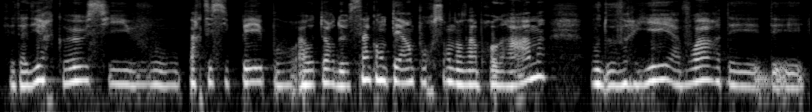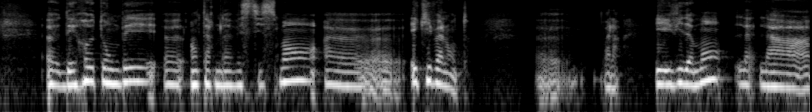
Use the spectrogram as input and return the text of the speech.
c'est-à-dire que si vous participez pour à hauteur de 51% dans un programme, vous devriez avoir des des, euh, des retombées en termes d'investissement équivalentes. voilà. Et évidemment, la, la,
